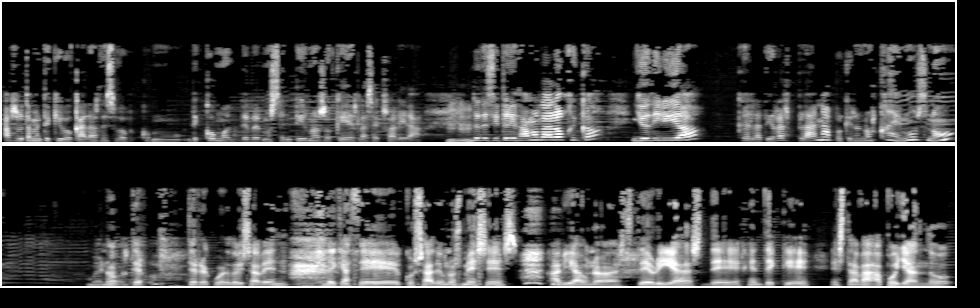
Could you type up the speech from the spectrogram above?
absolutamente equivocadas de, eso, como, de cómo debemos sentirnos o qué es la sexualidad. Ujú. Entonces, si utilizamos la lógica, yo diría que la Tierra es plana porque no nos caemos, ¿no? Bueno, te, te recuerdo, Isabel, de que hace cosa de unos meses había unas teorías de gente que estaba apoyando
